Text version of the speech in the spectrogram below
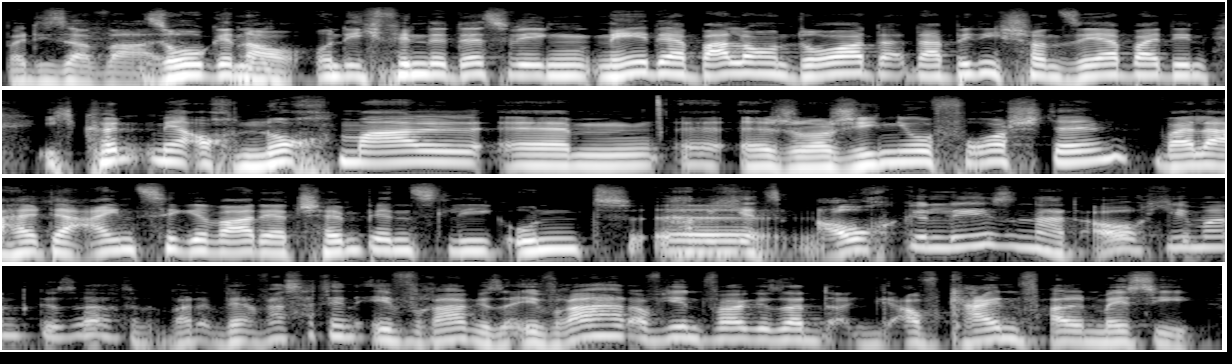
bei dieser Wahl. So genau. Und ich finde deswegen, nee, der Ballon d'Or, da, da bin ich schon sehr bei den. Ich könnte mir auch noch mal ähm, äh, äh, Jorginho vorstellen, weil er halt der Einzige war, der Champions League und Habe äh, ich jetzt auch gelesen, hat auch jemand gesagt. Was hat denn Evra gesagt? Evra hat auf jeden Fall gesagt, auf keinen Fall Messi.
